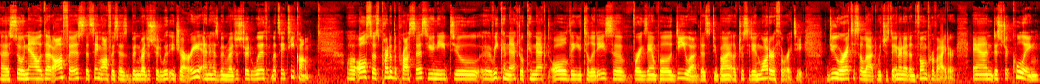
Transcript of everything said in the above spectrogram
Uh, so now that office, that same office has been registered with Ejari and has been registered with, let's say, TECOM. Uh, also, as part of the process, you need to uh, reconnect or connect all the utilities. So, for example, DEWA, that's Dubai Electricity and Water Authority, Du Etisalat, which is the internet and phone provider, and District Cooling.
